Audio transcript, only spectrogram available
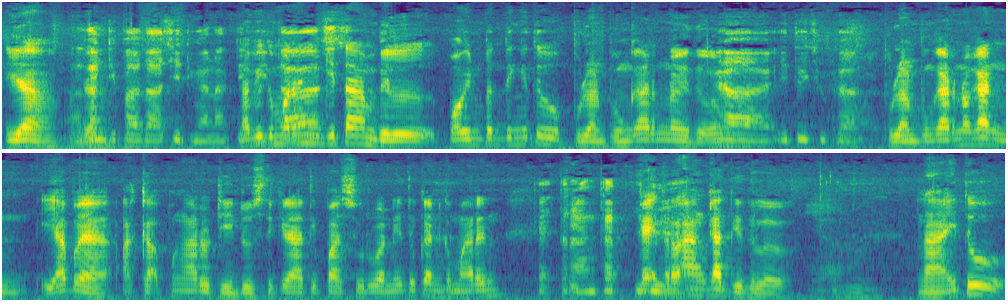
Iya, akan benar. dibatasi dengan aktivitas Tapi kemarin kita ambil poin penting itu bulan Bung Karno itu. Ya itu juga Bulan Bung Karno kan ya apa ya agak pengaruh di industri kreatif Pasuruan itu kan kemarin kayak terangkat gitu kayak ya. terangkat gitu loh. ya. Nah, itu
